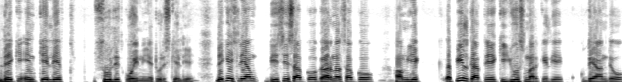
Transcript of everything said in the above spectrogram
लेकिन इनके लिए सहूलियत कोई नहीं है टूरिस्ट के लिए। लेकिन इसलिए हम डीसी साहब को गवर्नर साहब को हम ये अपील करते हैं कि यूसमर्ग के लिए ध्यान दो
